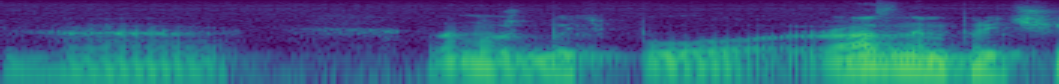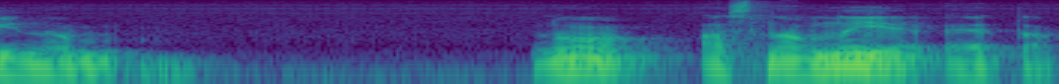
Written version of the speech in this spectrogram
э, может быть по разным причинам, но основные это,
